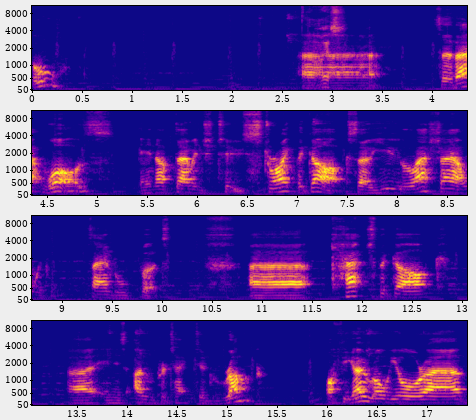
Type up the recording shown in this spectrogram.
Oh. Uh, so that was enough damage to strike the Gark. So you lash out with sandal foot, uh, catch the Gark uh, in his unprotected rump. Off you go. Roll your uh,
